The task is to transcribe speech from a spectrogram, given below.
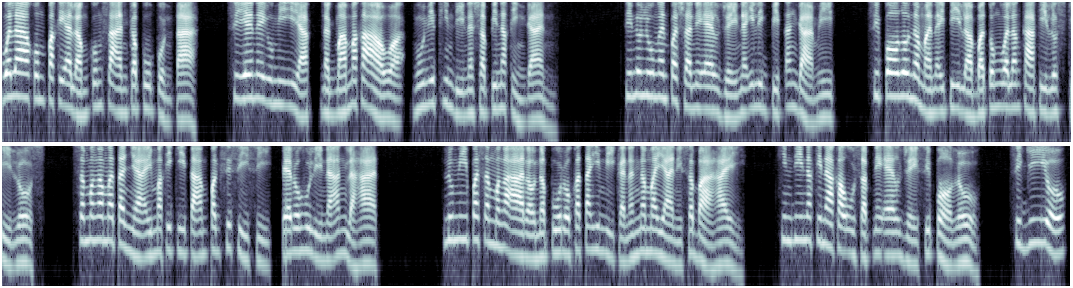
Wala akong pakialam kung saan ka pupunta. Si Yen ay umiiyak, nagmamakaawa, ngunit hindi na siya pinakinggan. Tinulungan pa siya ni LJ na iligpit ang gamit. Si Polo naman ay tila batong walang kakilos-kilos. Sa mga mata niya ay makikita ang pagsisisi, pero huli na ang lahat. Lumipas ang mga araw na puro katahimikan ang namayani sa bahay. Hindi na kinakausap ni LJ si Polo. Si Gio,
